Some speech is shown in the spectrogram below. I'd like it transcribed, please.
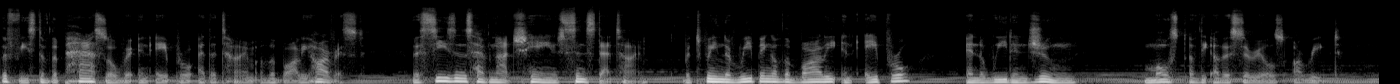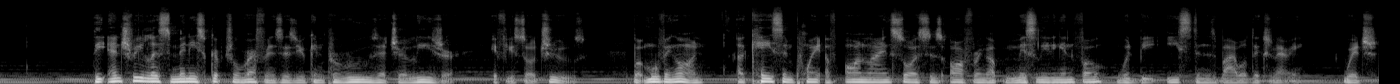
the feast of the Passover in April at the time of the barley harvest. The seasons have not changed since that time. Between the reaping of the barley in April and the wheat in June, most of the other cereals are reaped. The entry lists many scriptural references you can peruse at your leisure, if you so choose. But moving on, a case in point of online sources offering up misleading info would be Easton's Bible Dictionary, which,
